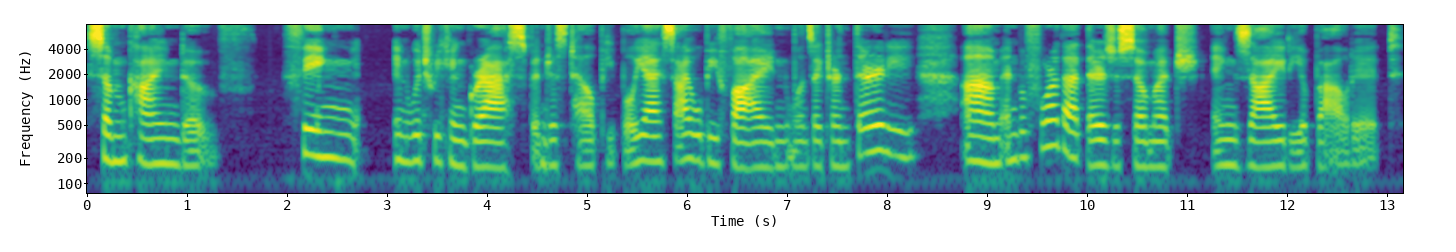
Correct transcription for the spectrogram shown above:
some kind of thing in which we can grasp and just tell people, yes, I will be fine once I turn 30. Um, and before that, there's just so much anxiety about it.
